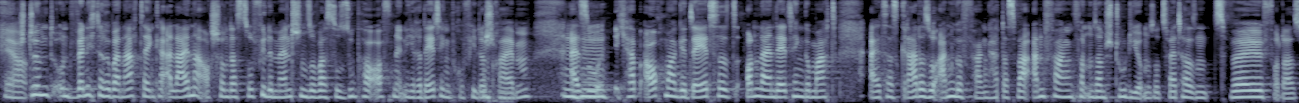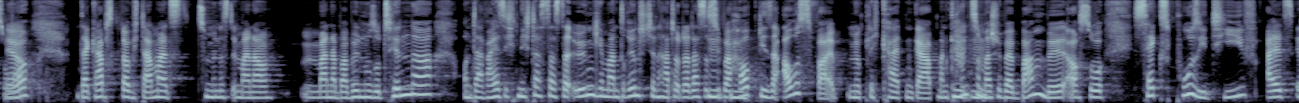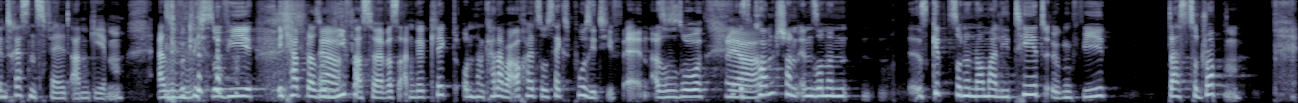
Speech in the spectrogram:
Ja. Stimmt. Und wenn ich darüber nachdenke, alleine auch schon, dass so viele Menschen sowas so super offen in ihre Dating-Profile mhm. schreiben. Also mhm. ich habe auch mal gedatet, Online-Dating gemacht, als das gerade so angefangen hat. Das war Anfang von unserem Studium, so 2012 oder so. Ja. Da gab es, glaube ich, damals zumindest in meiner in meiner Bubble nur so Tinder und da weiß ich nicht, dass das da irgendjemand drinstehen hatte oder dass es mm -mm. überhaupt diese Auswahlmöglichkeiten gab. Man kann mm zum Beispiel bei Bumble auch so Sex positiv als Interessensfeld angeben. Also wirklich so wie, ich habe da so ja. Lieferservice angeklickt und man kann aber auch halt so Sex positiv wählen. Also so, ja. es kommt schon in so einen, es gibt so eine Normalität irgendwie, das zu droppen.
